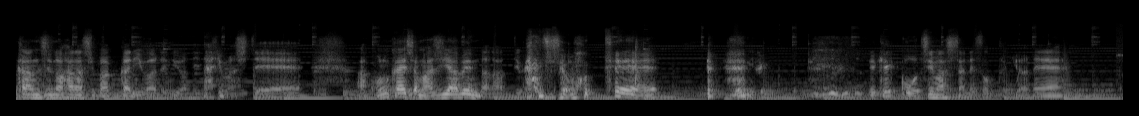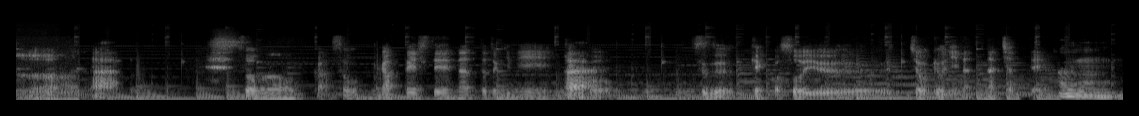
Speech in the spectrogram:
感じの話ばっかり言われるようになりまして。あこの会社マジやべえんだなっていう感じで思って。で結構落ちましたねその時はね。あそうか、そう合併してなった時に結は構すぐ結構そういう状況にななっちゃって、うん、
